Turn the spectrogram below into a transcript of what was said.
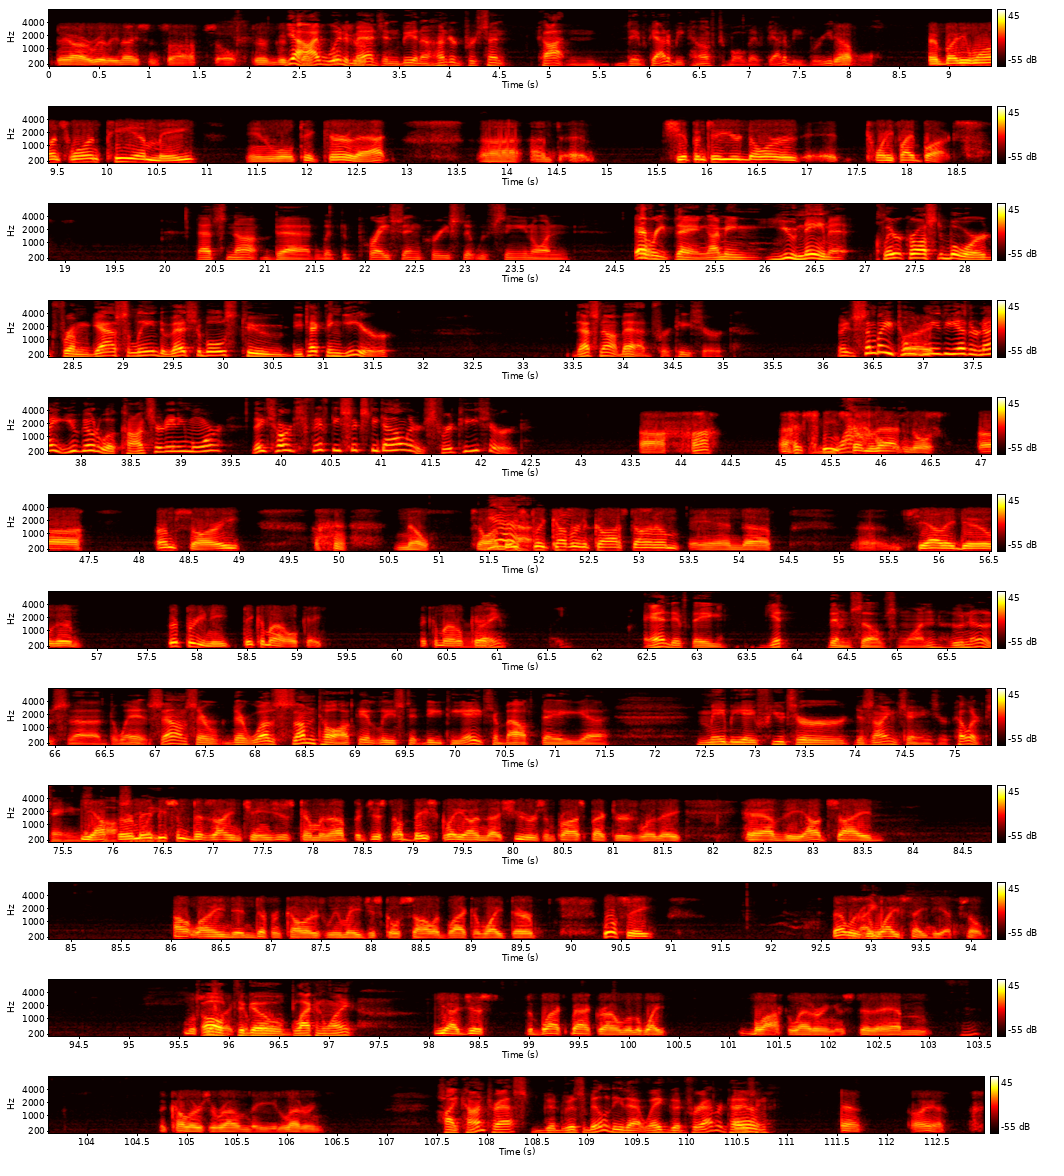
they are really nice and soft, so they're good. Yeah, I would shirt. imagine being 100% cotton, they've got to be comfortable. They've got to be breathable. Everybody wants one, PM me, and we'll take care of that. Uh, I'm uh, shipping to your door at twenty five bucks. That's not bad with the price increase that we've seen on everything. I mean, you name it, clear across the board from gasoline to vegetables to detecting gear. That's not bad for a t-shirt. I mean, somebody told Right. me the other night, you go to a concert anymore, they charge $50, $60 for a t-shirt. Uh huh. I've seen some of that and go, uh, I'm sorry. no. So Yeah. I'm basically covering the cost on them and uh, uh, see how they do. They're they're pretty neat. They come out okay. They come out okay. Right? And if they get themselves one, who knows? Uh, the way it sounds, there there was some talk, at least at DTH, about a uh, maybe a future design change or color change. Yeah, there may be some design changes coming up, but just uh, basically on the shooters and prospectors where they have the outside outlined in different colors. We may just go solid black and white there. We'll see. That was Right. the wife's idea, so we'll Oh, to go out. black and white. Yeah, just the black background with the white block lettering instead of having the colors around the lettering. High contrast, good visibility that way, good for advertising. Yeah. Oh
